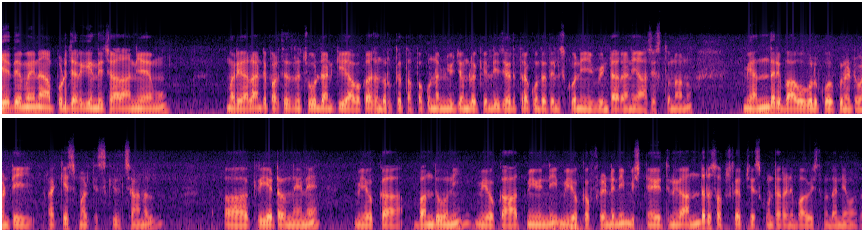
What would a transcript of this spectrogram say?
ఏదేమైనా అప్పుడు జరిగింది చాలా అన్యాయము. మరి అలాంటి పరిస్థితులు చూడడానికి అవకాశం దొరికితే తప్పకుండా మ్యూజియంలోకి వెళ్ళి చరిత్ర కొంత తెలుసుకొని వింటారని ఆశిస్తున్నాను. మీ అందరి బాగోగులు కోరుకునేటువంటి Rakesh multi skill channel creator నేనే. మీ యొక్క బంధువుని మీ యొక్క ఆత్మీయుని మీ యొక్క ఫ్రెండ్ని మీ స్నేహితునిగా అందరూ సబ్స్క్రైబ్ చేసుకుంటారని భావిస్తున్నాను. ధన్యవాదాలు.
